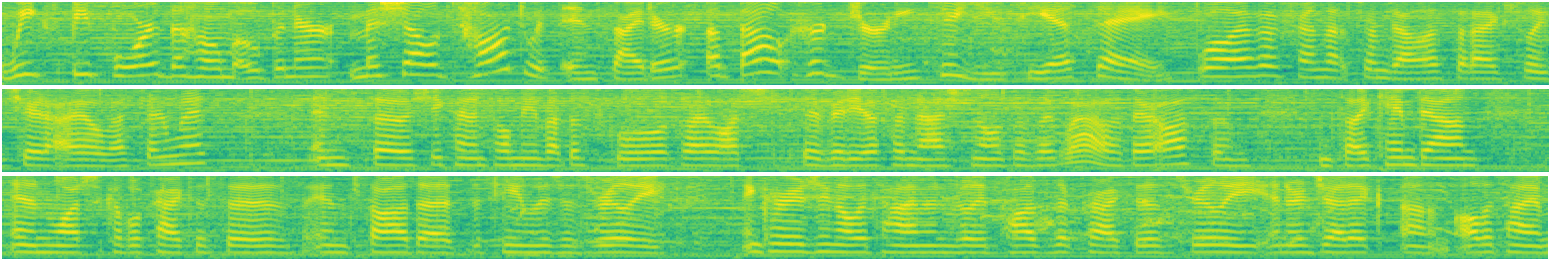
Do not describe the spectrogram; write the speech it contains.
Weeks before the home opener, Michelle talked with Insider about her journey to UTSA. Well, I have a friend that's from Dallas that I actually cheered at Iowa Western with. And so she kind of told me about the school. So I watched their video from Nationals. I was like, wow, they're awesome. And so I came down and watched a couple practices and saw that the team was just really encouraging all the time and really positive practice, really energetic um, all the time.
